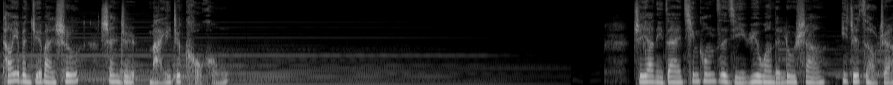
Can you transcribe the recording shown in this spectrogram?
淘一本绝版书，甚至买一支口红。只要你在清空自己欲望的路上一直走着，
